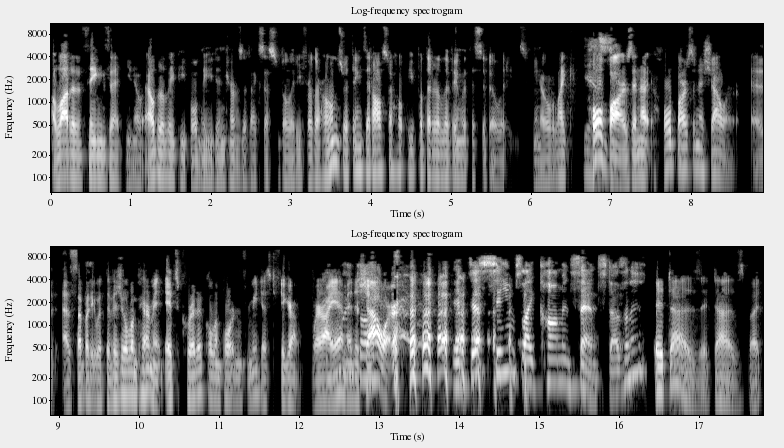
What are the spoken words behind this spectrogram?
a lot of the things that you know elderly people need in terms of accessibility for their homes are things that also help people that are living with disabilities you know like hold bars and a hold bars in a shower as, as somebody with a visual impairment it's critical important for me just to figure out where i Oh am my in a shower It just seems like common sense, doesn't it? it does it does but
